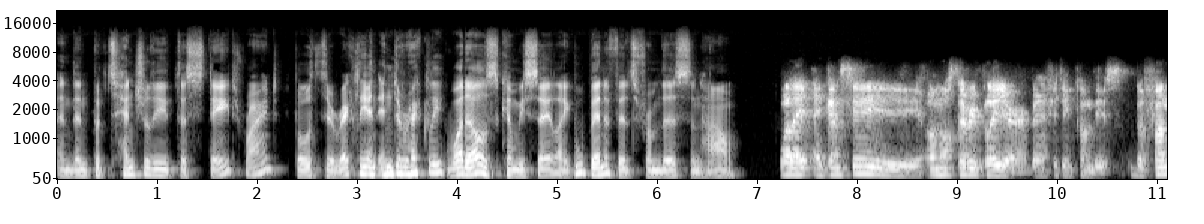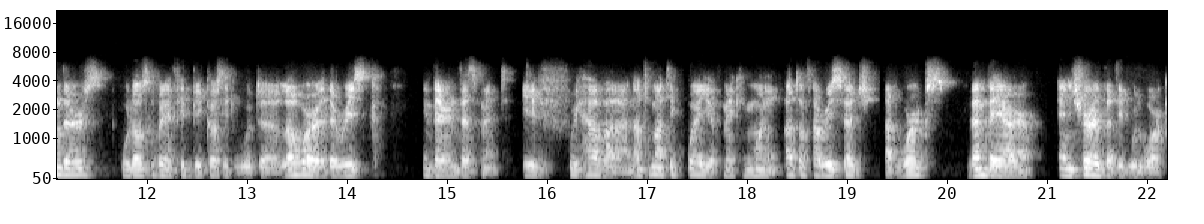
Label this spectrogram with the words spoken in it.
and then potentially the state, right? Both directly and indirectly. What else can we say? Like who benefits from this and how? Well, I, I, can see almost every player benefiting from this. The funders would also benefit because it would uh, lower the risk in their investment. If we have an automatic way of making money out of a research that works, then they are ensured that it will work.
